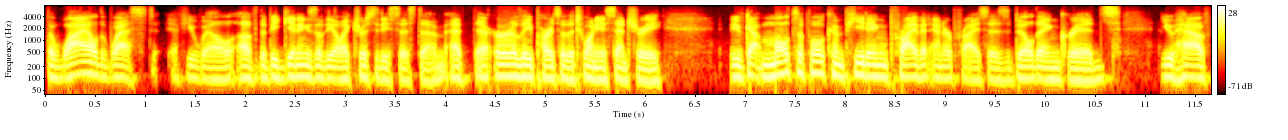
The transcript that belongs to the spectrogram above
the wild west, if you will, of the beginnings of the electricity system at the early parts of the 20th century. You've got multiple competing private enterprises building grids. You have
